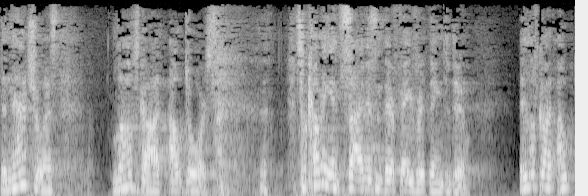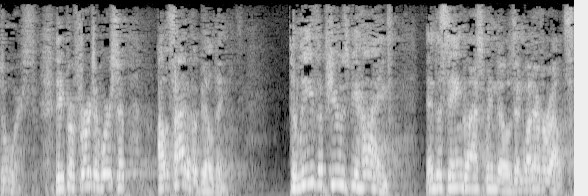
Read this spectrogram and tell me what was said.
The naturalist loves God outdoors. so coming inside isn't their favorite thing to do. They love God outdoors. They prefer to worship outside of a building. To leave the pews behind and the stained glass windows and whatever else.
